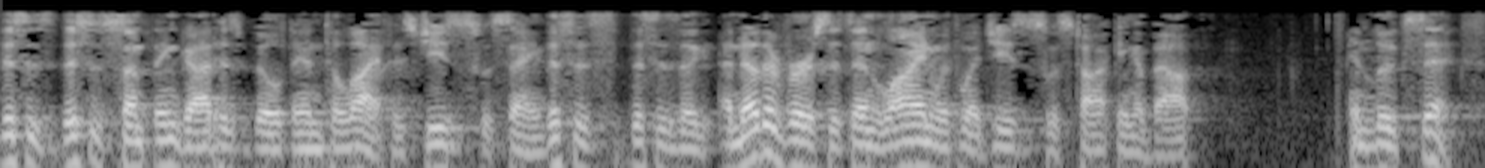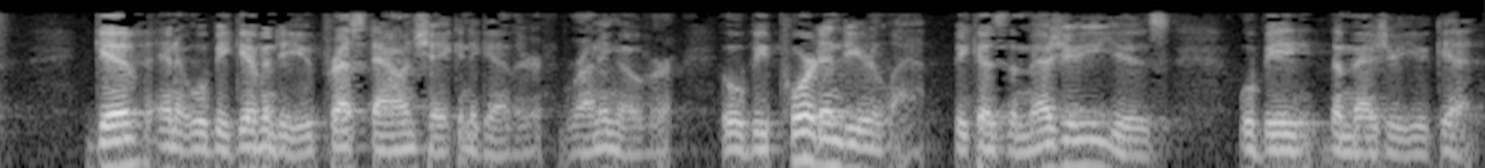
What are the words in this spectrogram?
This is, this is something God has built into life, as Jesus was saying. This is, this is a, another verse that's in line with what Jesus was talking about in Luke 6. Give, and it will be given to you, pressed down, shaken together, running over. It will be poured into your lap, because the measure you use will be the measure you get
